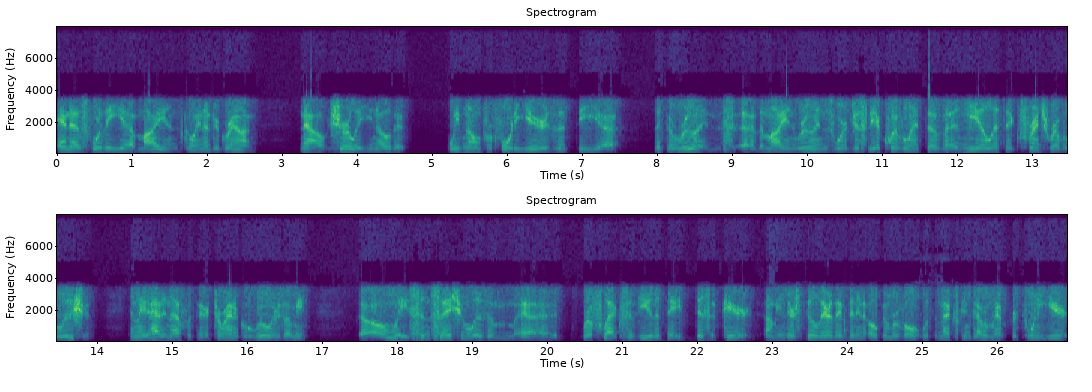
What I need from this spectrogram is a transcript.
And as for the uh, Mayans going underground, now surely you know that we've known for 40 years that the uh, that the ruins, uh, the Mayan ruins, were just the equivalent of a Neolithic French Revolution, and they had enough with their tyrannical rulers. I mean, uh, only sensationalism uh, reflects a view that they disappeared. I mean, they're still there. They've been in open revolt with the Mexican government for 20 years.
